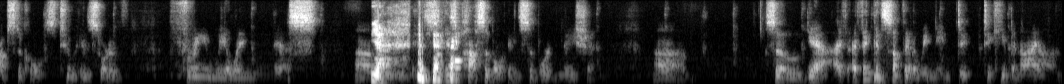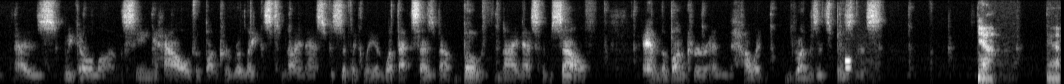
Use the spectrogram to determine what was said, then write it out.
obstacles to his sort of freewheelingness. Um, Yeah. his, his possible insubordination. Um, so yeah, I, I think it's something that we need to, to keep an eye on as we go along, seeing how the bunker relates to 9S specifically and what that says about both 9S himself and the bunker and how it runs its business. Yeah, yeah,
